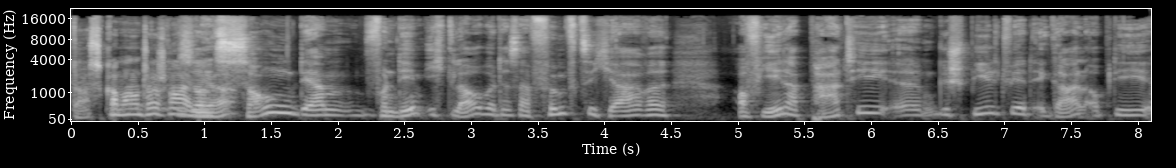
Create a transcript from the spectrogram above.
Das kann man unterschreiben, so ein ja. Song, der, von dem ich glaube, dass er 50 Jahre auf jeder Party äh, gespielt wird, egal ob die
